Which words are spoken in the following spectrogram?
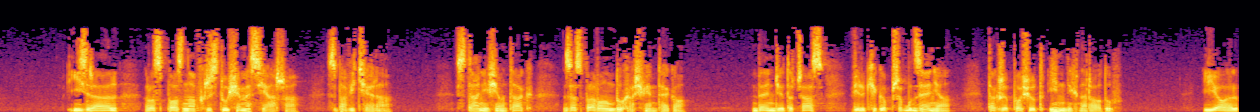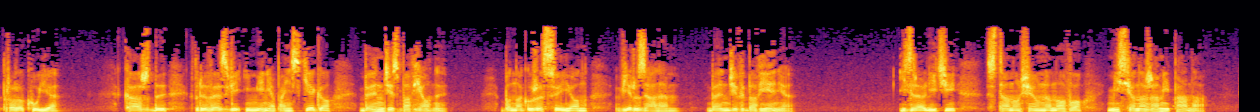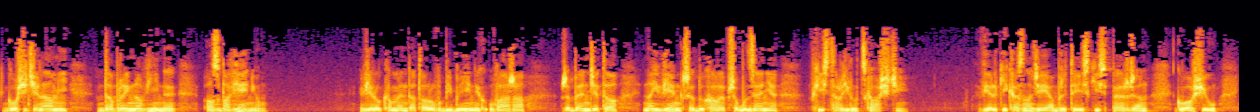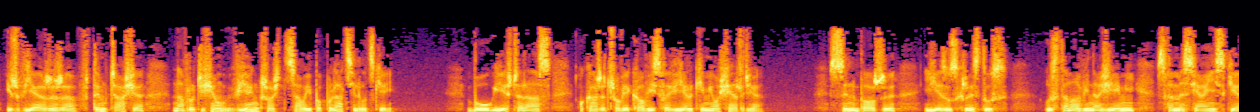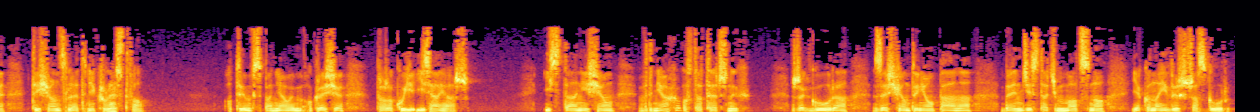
Izrael rozpozna w Chrystusie Mesjasza, Zbawiciela. Stanie się tak za sprawą Ducha Świętego. Będzie to czas wielkiego przebudzenia, także pośród innych narodów. Joel prorokuje, każdy, który wezwie imienia Pańskiego, będzie zbawiony, bo na górze Syjon, w Jeruzalem, będzie wybawienie. Izraelici staną się na nowo misjonarzami Pana, głosicielami dobrej nowiny o zbawieniu. Wielu komentatorów biblijnych uważa, że będzie to największe duchowe przebudzenie w historii ludzkości. Wielki kaznodzieja brytyjski Spurgeon głosił, iż wierzy, że w tym czasie nawróci się większość całej populacji ludzkiej. Bóg jeszcze raz okaże człowiekowi swe wielkie miłosierdzie. Syn Boży, Jezus Chrystus, ustanowi na ziemi swe mesjańskie tysiącletnie królestwo. O tym wspaniałym okresie prorokuje Izajasz. I stanie się w dniach ostatecznych, że góra ze świątynią Pana będzie stać mocno jako najwyższa z gór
